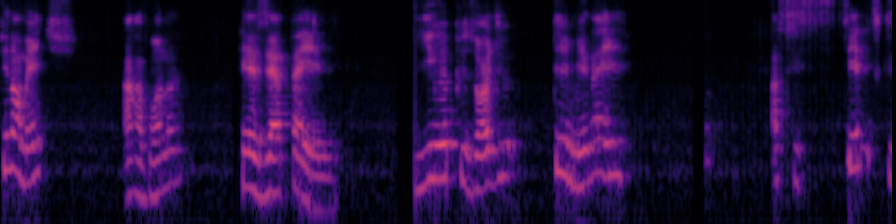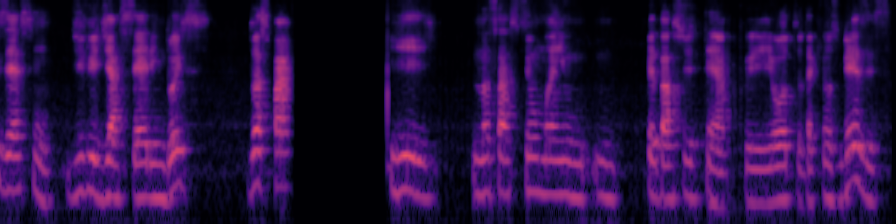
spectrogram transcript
finalmente a Ravonna reseta ele. E o episódio termina aí. Assim, se eles quisessem dividir a série em dois, duas partes e lançassem uma em um, um pedaço de tempo e outro daqui a uns meses,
